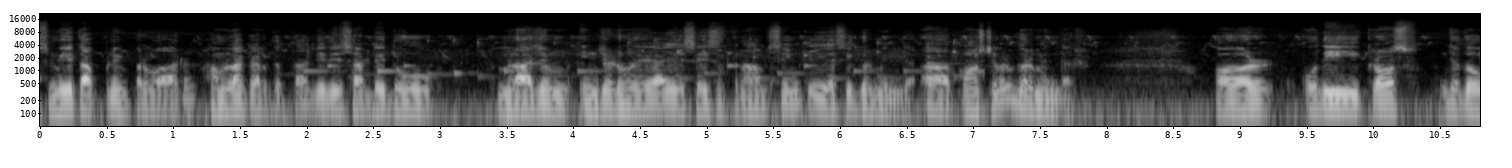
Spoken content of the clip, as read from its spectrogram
ਸਮੇਤ ਆਪਣੇ ਪਰਿਵਾਰ ਹਮਲਾ ਕਰ ਦਿੱਤਾ ਜਿਹਦੇ ਸਾਡੇ ਦੋ ਮੁਲਾਜ਼ਮ ਇੰਜਰਡ ਹੋਏ ਆ ਐਸਆਈ ਸਤਨਾਮ ਸਿੰਘ ਤੇ ਐਸਆਈ ਗੁਰਮਿੰਦਰ ਅ, ਕਾਂਸਟੇਬਲ ਗੁਰਮਿੰਦਰ। ਔਰ ਉਹਦੀ ਕ੍ਰਾਸ ਜਦੋਂ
